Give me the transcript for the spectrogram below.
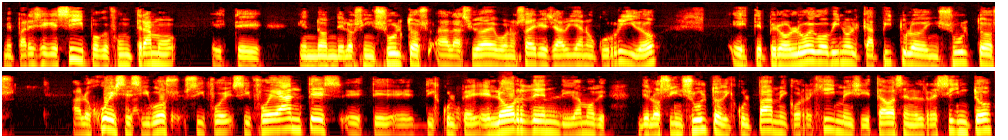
me parece que sí, porque fue un tramo este, en donde los insultos a la ciudad de Buenos Aires ya habían ocurrido, este, pero luego vino el capítulo de insultos a los jueces y vos si fue si fue antes este, eh, disculpe el orden digamos de, de, los insultos disculpame corregime y si estabas en el recinto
